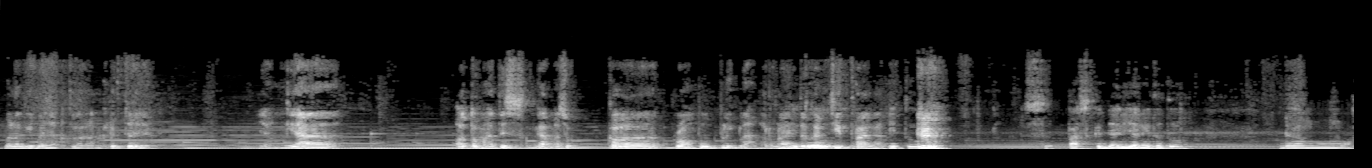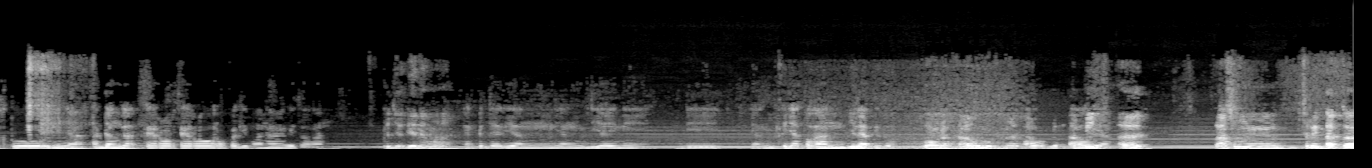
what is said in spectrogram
apalagi banyak kecelakaan kerja ya. Yang ya otomatis nggak masuk ke ruang publik lah karena Nah, itu, itu- kan citra kan. itu pas kejadian itu tuh dalam waktu ininya ada nggak teror-teror apa gimana gitu kan? Kejadian yang mana? Yang kejadian yang dia ini di yang kejatuhan jilat itu. Oh nggak tahu nggak tahu. Oh belum tahu tapi ya. eh, langsung cerita ke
